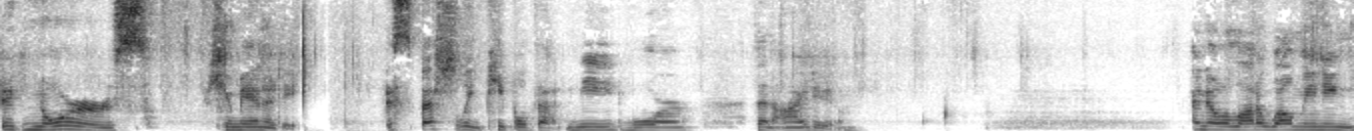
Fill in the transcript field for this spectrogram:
ignores humanity, especially people that need more than I do. I know a lot of well meaning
